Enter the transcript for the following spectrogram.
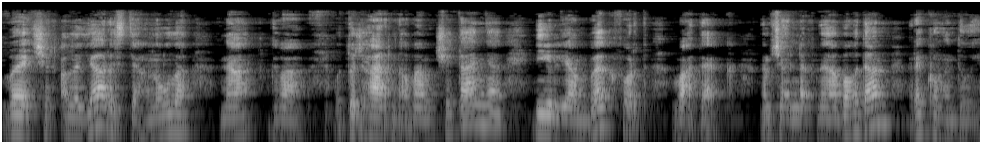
вечір, але я розтягнула на два. Отож, гарного вам читання. Вільям Бекфорд Ватек. Навчальна книга Богдан рекомендує.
